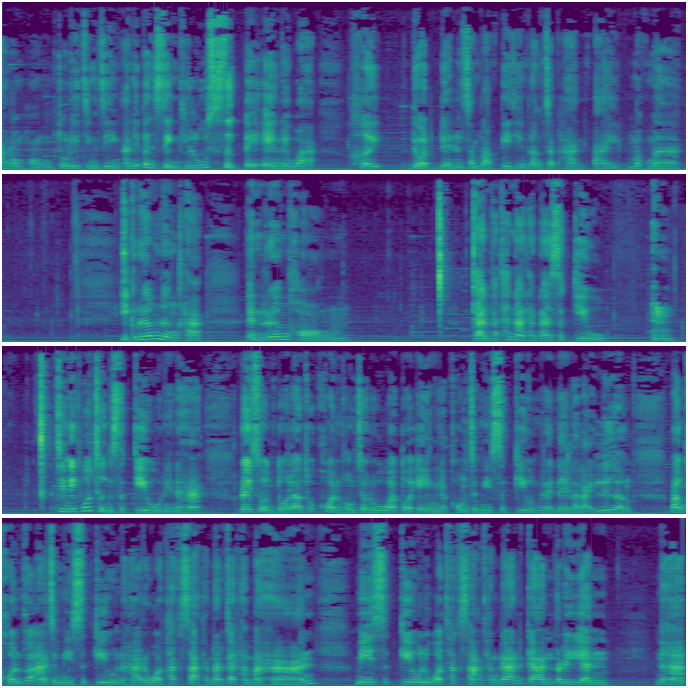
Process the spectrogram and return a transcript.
อารมณ์ของจูลี่จริง ๆ อันนี้เป็นสิ่งที่รู้สึกได้เองเลยว่าเคย โดดเด่นสำหรับปีที่กำลังจะผ่านไปมาก ๆ อีกเรื่องหนึ่งค่ะ เป็นเรื่องของการพัฒนาทางด้าน skill ทีนี้พูดถึง skill เนี่ยนะคะโดยส่วนตัวแล้วทุกคนคงจะรู้ว่าตัวเองเนี่ยคงจะมี skill ในหลาย ๆ เรื่อง บางคนก็อาจจะมี skill นะคะหรือว่าทักษะทางด้านการทำอาหาร มี skill หรือว่าทักษะทางด้านการเรียนนะคะ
